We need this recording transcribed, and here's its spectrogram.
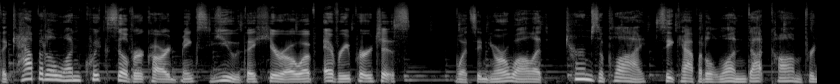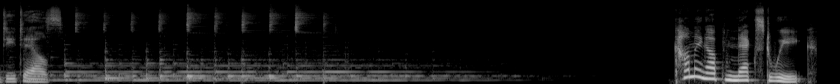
the Capital One Quicksilver Card makes you the hero of every purchase what's in your wallet. Terms apply. See CapitalOne.com for details. Coming up next week.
